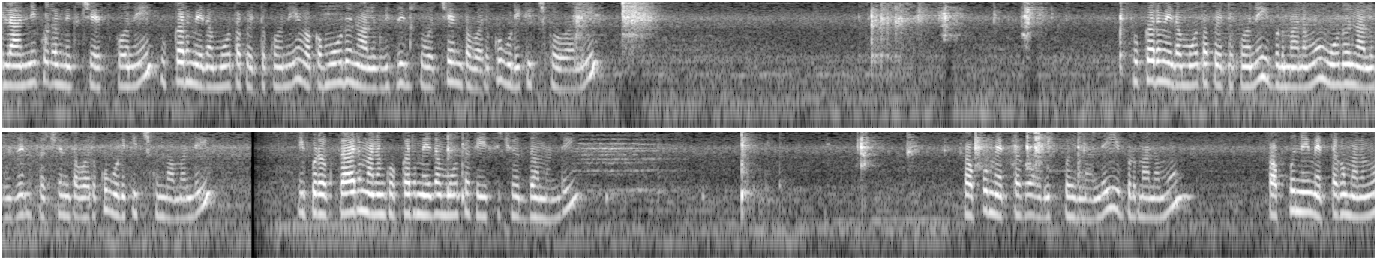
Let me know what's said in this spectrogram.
ఇలా అన్నీ కూడా మిక్స్ చేసుకొని కుక్కర్ మీద మూత పెట్టుకొని ఒక మూడు నాలుగు విజిల్స్ వచ్చేంత వరకు ఉడికించుకోవాలి. కుక్కర్ మీద మూత పెట్టుకొని ఇప్పుడు మనము మూడు నాలుగు విజిల్స్ వచ్చేంత వరకు ఉడికించుకుందామండి. ఇప్పుడు ఒకసారి మనం కుక్కర్ మీద మూత తీసి చూద్దామండి. పప్పు మెత్తగా ఉడికిపోయిందండి. ఇప్పుడు మనము పప్పుని మెత్తగా మనము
